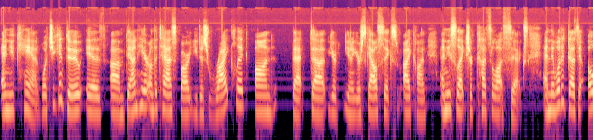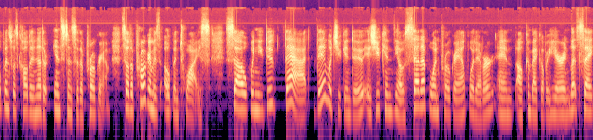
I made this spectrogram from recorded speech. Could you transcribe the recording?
And you can. What you can do is um, down here on the taskbar, you just right click on that uh, your you know your Scal 6 icon and you select your Cuts-A-Lot 6 and then what it does it opens what's called another instance of the program. So the program is open twice. So when you do that then what you can do is you can you know set up one program whatever and I'll come back over here and let's say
